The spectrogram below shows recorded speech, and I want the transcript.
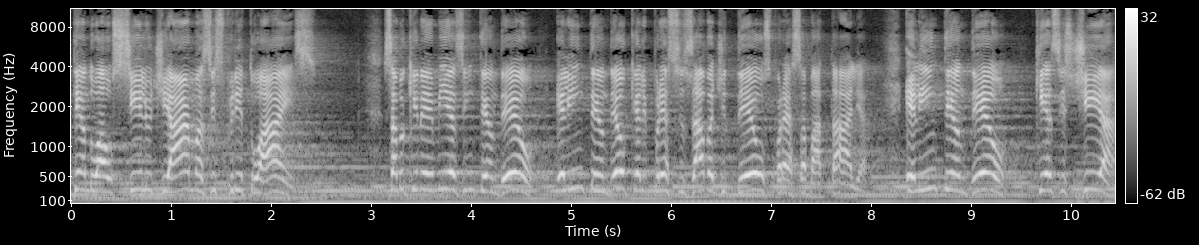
tendo auxílio de armas espirituais. Sabe o que Neemias entendeu? Ele entendeu que ele precisava de Deus para essa batalha. Ele entendeu que existia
